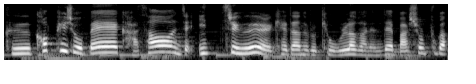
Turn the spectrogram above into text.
그 커피숍에 가서 이제 2층을 계단으로 이렇게 올라가는데 마쇼프가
